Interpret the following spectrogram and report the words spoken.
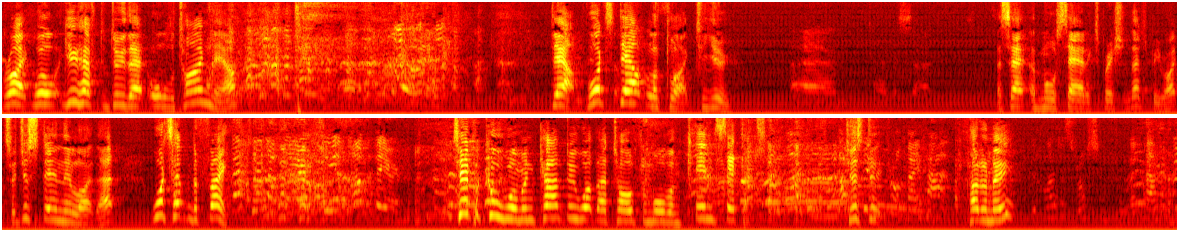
Right, well, you have to do that all the time now. doubt. What's doubt look like to you? A, sad, a more sad expression. That'd be right. So just stand there like that. What's happened to faith? She is up there. Typical woman can't do what they're told for more than 10 seconds. Just do, pardon me? The blood is rushing from my hands.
